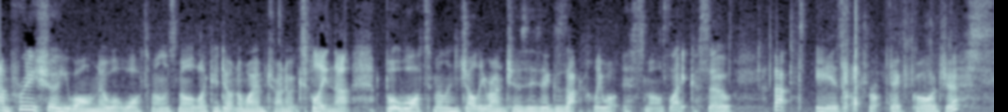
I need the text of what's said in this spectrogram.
I'm pretty sure you all know what watermelon smells like. I don't know why I'm trying to explain that. But watermelon Jolly Ranchers is exactly what this smells like. So that is Drop Dead Gorgeous.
